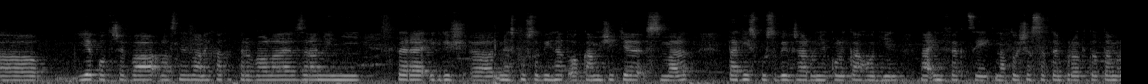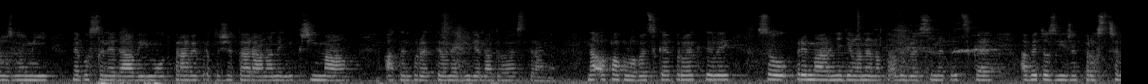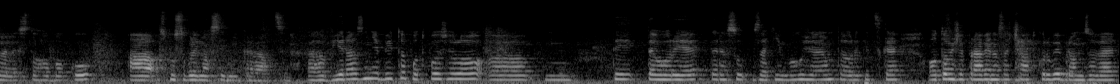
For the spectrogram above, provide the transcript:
je potřeba vlastně zanechat trvalé zranění, které i když eh, nespůsobí hned okamžitě smrt, tak ji způsobí v řádu několika hodin na infekci, na to, že se ten projektil tam rozlomí nebo se nedá výjmout, právě protože ta rána není přímá a ten projektil nevíde na druhé straně. Naopak lovecké projektily jsou primárně dělané na to, aby byly symetrické, aby to zvíře prostřelili z toho boku a způsobili masivní krváci. Výrazně by to podpořilo eh, ty teorie, které jsou zatím bohužel jenom teoretické, o tom, že právě na začátku doby bronzové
